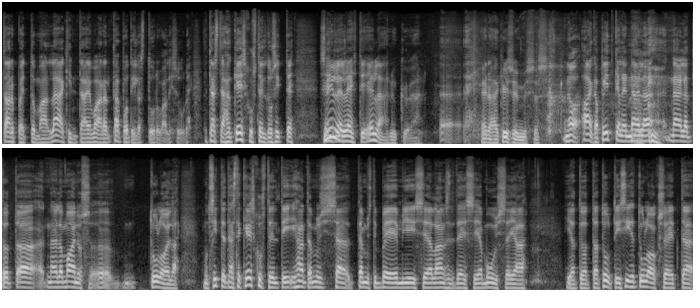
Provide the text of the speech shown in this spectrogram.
tarpeettomaan lääkintään ja vaarantaa potilasturvallisuuden. Ja tästähän on keskusteltu sitten... Sen... Mille lehti elää nykyään? Herää kysymys, jos... No aika pitkälle näillä, näillä, tota, näillä mainostuloilla, mutta sitten tästä keskusteltiin ihan tämmöisissä, tämmöisissä BMJissä ja Lanceteissa ja muissa ja, ja tota, tultiin siihen tulokseen, että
